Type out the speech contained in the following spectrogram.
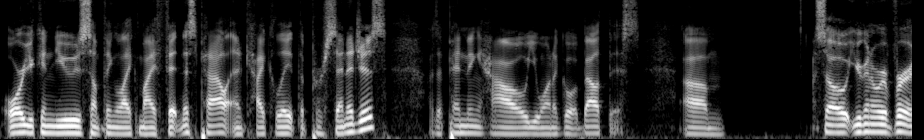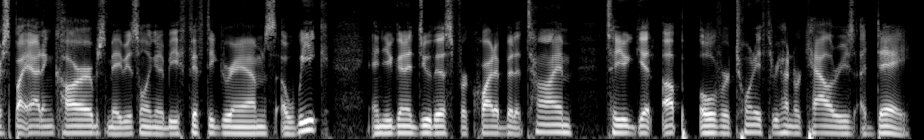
or you can use something like MyFitnessPal and calculate the percentages, depending how you want to go about this. Um, so you're going to reverse by adding carbs. Maybe it's only going to be 50 grams a week, and you're going to do this for quite a bit of time till you get up over 2,300 calories a day.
